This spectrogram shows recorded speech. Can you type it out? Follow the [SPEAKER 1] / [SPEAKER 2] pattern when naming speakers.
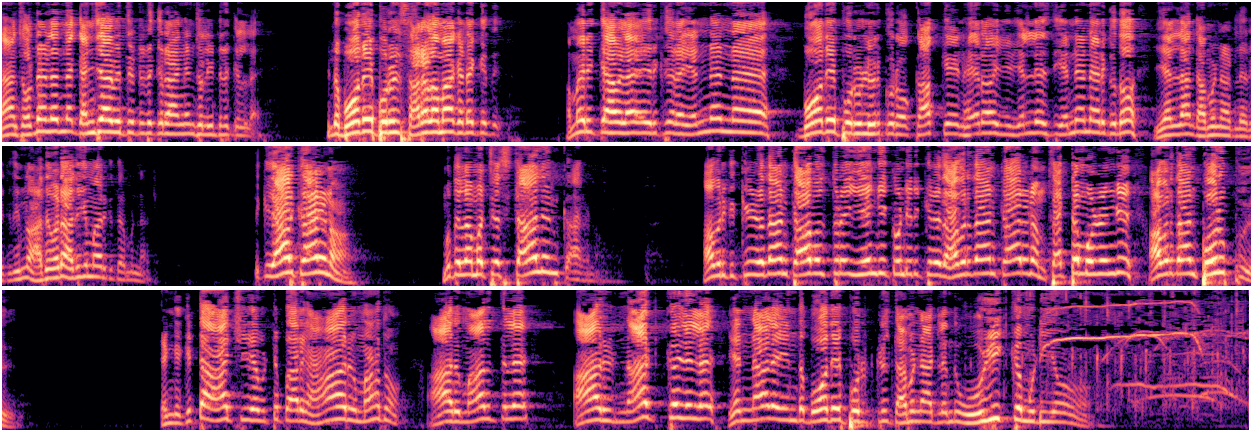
[SPEAKER 1] நான் சொன்ன கஞ்சா வித்துட்டு இருக்கிறாங்கன்னு சொல்லிட்டு இருக்குல்ல. இந்த போதைப் பொருள் சரளமா கிடைக்குது. அமெரிக்காவில் இருக்கிற என்னென்ன போதைப் பொருள் இருக்கிறோ காக்கேன் ஹெரோயின் எல்எஸ்டி என்னென்ன இருக்குதோ எல்லாம் தமிழ்நாட்டில் இருக்குது. இன்னும் அதை விட அதிகமாக இருக்கு தமிழ்நாட்டில். இதுக்கு யார் காரணம்? முதலமைச்சர் ஸ்டாலின் காரணம். அவருக்கு கீழே தான் காவல்துறை இயங்கிக் கொண்டிருக்கிறது. அவர்தான் காரணம். சட்டம் ஒழுங்கு அவர்தான் பொறுப்பு. எங்க கிட்ட ஆட்சியை விட்டு பாருங்க ஆறு மாதம். ஆறு மாதத்துல ஆறு நாட்களில் என்னால இந்த போதைப் பொருட்கள் தமிழ்நாட்டில இருந்து ஒழிக்க முடியும்.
